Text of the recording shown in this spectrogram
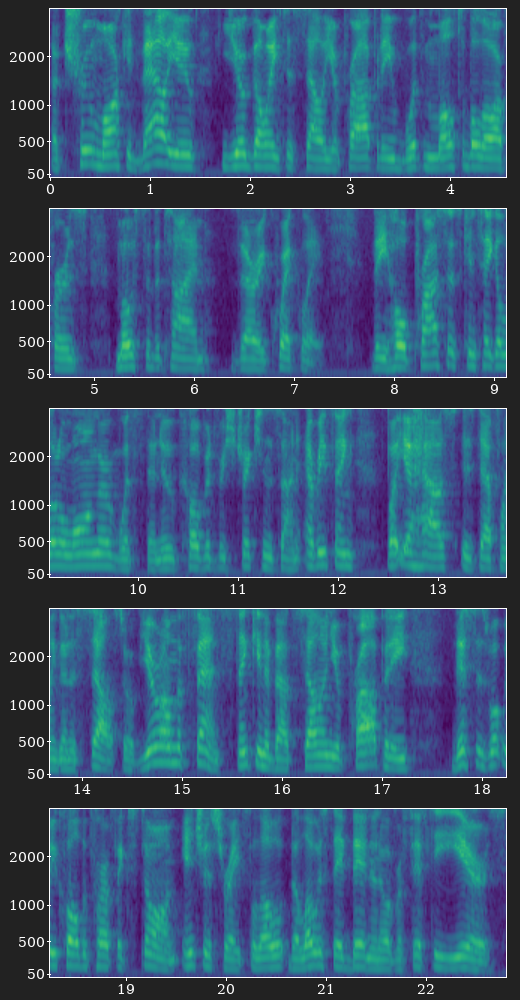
a true market value, you're going to sell your property with multiple offers most of the time very quickly. The whole process can take a little longer with the new COVID restrictions on everything, but your house is definitely going to sell. So if you're on the fence thinking about selling your property, this is what we call the perfect storm. Interest rates low, the lowest they've been in over 50 years.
